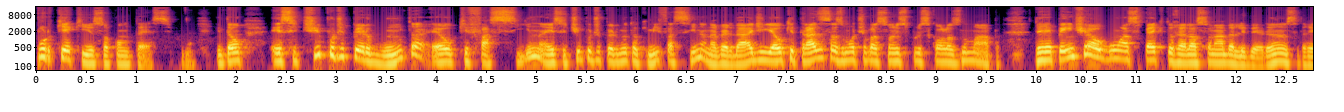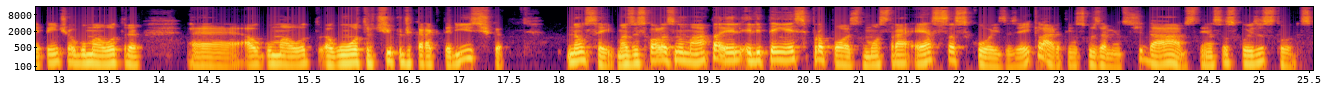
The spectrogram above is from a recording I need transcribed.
Por que que isso acontece? Né? Então, esse tipo de pergunta é o que fascina, esse tipo de pergunta é o que me fascina, na verdade, e é o que traz essas motivações para escolas no mapa. De repente, é algum aspecto relacionado à liderança, de repente, alguma outra, é, alguma outro, algum outro tipo de característica, não sei, mas Escolas no Mapa, ele, ele tem esse propósito, mostrar essas coisas. E aí, claro, tem os cruzamentos de dados, tem essas coisas todas.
